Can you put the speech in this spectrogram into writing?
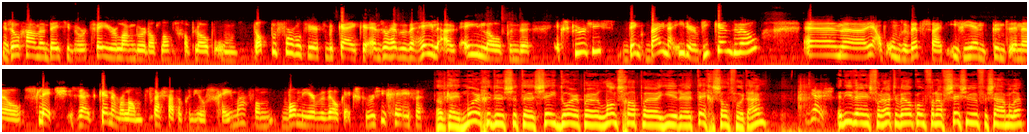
En zo gaan we een beetje door twee uur lang door dat landschap lopen om dat bijvoorbeeld weer te bekijken. En zo hebben we hele uiteenlopende excursies. Denk bijna ieder weekend wel. En eh, ja, op onze website ivn.nl slash Zuid-Kennemerland, daar staat ook een heel schema van wanneer we welke excursie geven. Oké, morgen dus het eh, Zeedorp eh, landschap hier tegen Zandvoort aan. Juist, En iedereen is van harte welkom vanaf 6 uur verzamelen.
